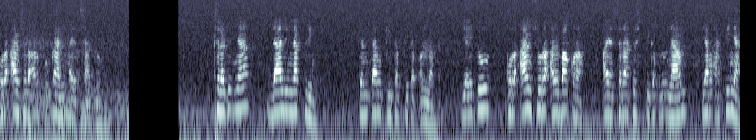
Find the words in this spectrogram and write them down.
Quran Surah Al-Furqan ayat 1. Selanjutnya, dalil nakling tentang kitab-kitab Allah, yaitu Quran Surah Al-Baqarah ayat 136 yang artinya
